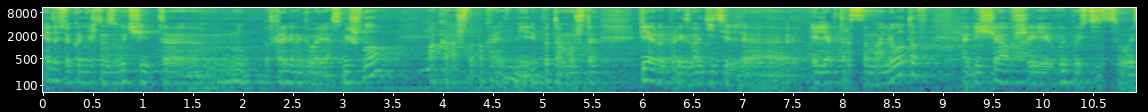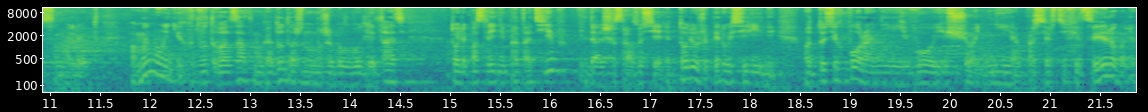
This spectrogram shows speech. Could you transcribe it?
Это все, конечно, звучит, э, ну, откровенно говоря, смешно, пока что, по крайней мере, потому что первый производитель электросамолетов, обещавший выпустить свой самолет по-моему, у них в 2020 году должен уже был будет летать то ли последний прототип и дальше сразу серия, то ли уже первый серийный. Вот до сих пор они его еще не просертифицировали.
